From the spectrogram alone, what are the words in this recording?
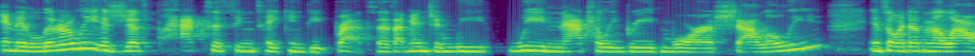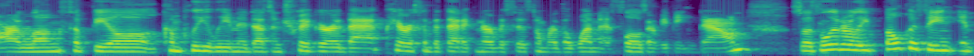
and it literally is just practicing taking deep breaths. As I mentioned, we we naturally breathe more shallowly, and so it doesn't allow our lungs to feel completely, and it doesn't trigger that parasympathetic nervous system or the one that slows everything down. So it's literally focusing and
